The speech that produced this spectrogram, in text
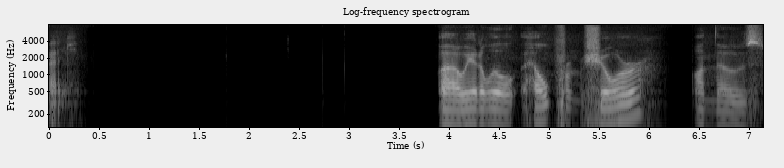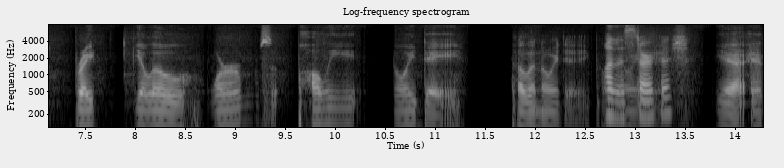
Right. Uh, we had a little help from shore on those bright yellow worms, polynoidae. Pelanoidae. On the starfish. Yeah, and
